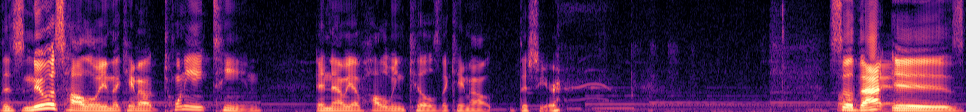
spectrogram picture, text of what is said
this newest Halloween that came out 2018. And now we have Halloween Kills that came out this year. so Oh, that man. is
